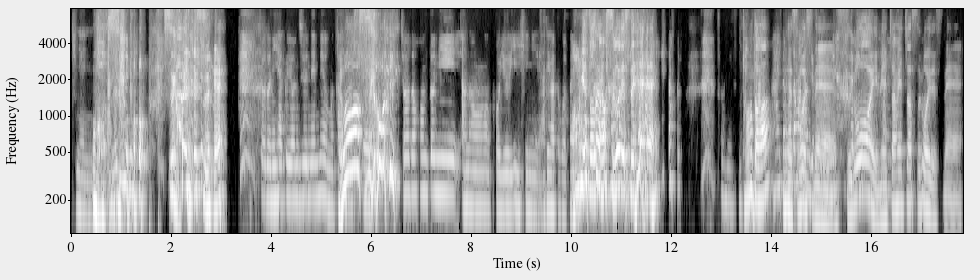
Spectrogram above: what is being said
記念あのすごいですね。ちょうど240年目を迎えましてすごいちょうど本当にあのこういういい日にありがとうございます。ありがとうございます。すごいですね。そうです、ね、たまたま、はい、たまたま、ね、すごいですね。すごい、めちゃめちゃすごいですね。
